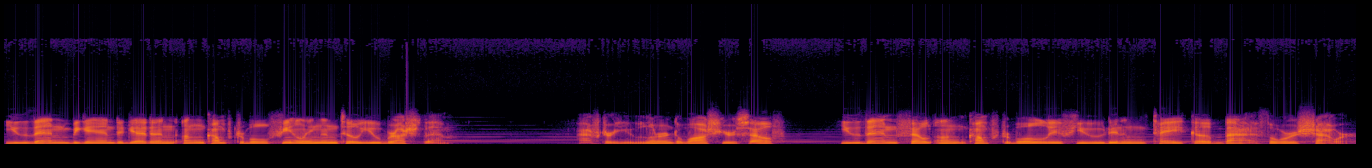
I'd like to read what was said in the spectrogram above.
you then began to get an uncomfortable feeling until you brushed them. After you learned to wash yourself, you then felt uncomfortable if you didn't take a bath or shower.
